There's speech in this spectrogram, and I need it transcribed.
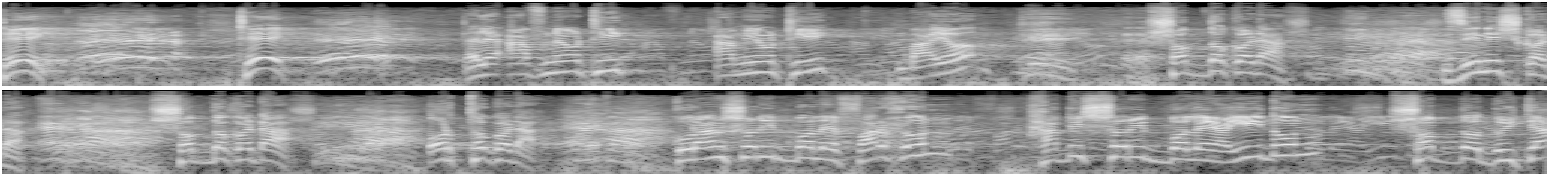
ঠিক? ঠিক? তাহলে আপনিও ঠিক, আমিও ঠিক বায়ো শব্দ কয়টা? জিনিস কয়টা? শব্দ কয়টা? অর্থ কয়টা? কোরআন শরীফ বলে ফারহুন, হাদিস শরীফ বলে ঈদুন শব্দ দুইটা,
